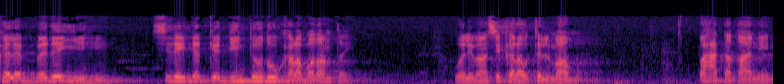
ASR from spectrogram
kala badan yihiin siday dadka diintoodu u kala badan tahay. Welibaan si kale u tilmaamo waxaad taqaaniin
